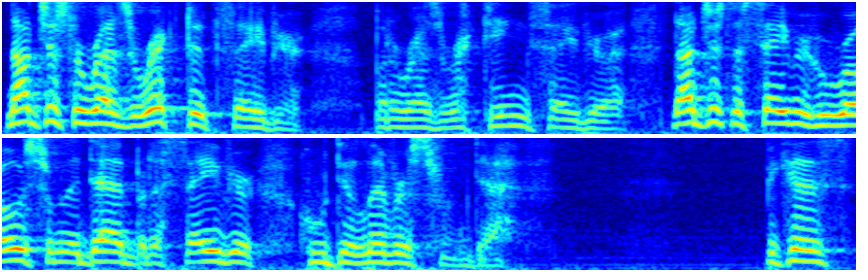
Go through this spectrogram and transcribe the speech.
Not just a resurrected Savior, but a resurrecting Savior. Not just a Savior who rose from the dead, but a Savior who delivers from death. Because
